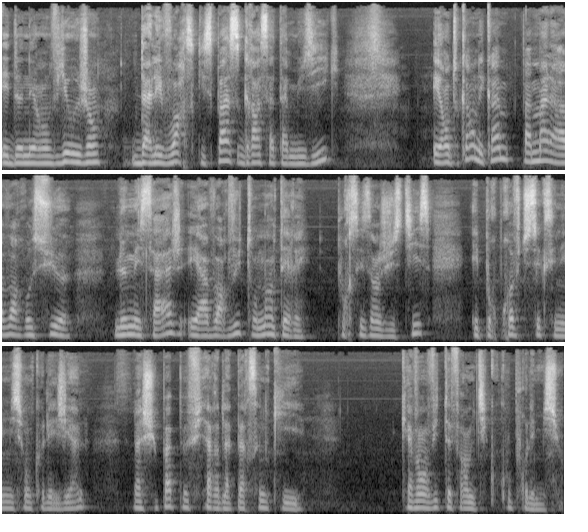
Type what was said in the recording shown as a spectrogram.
et donner envie aux gens d'aller voir ce qui se passe grâce à ta musique. Et en tout cas, on est quand même pas mal à avoir reçu euh, le message et à avoir vu ton intérêt pour ces injustices. Et pour preuve, tu sais que c'est une émission collégiale. Là, je suis pas peu fière de la personne qui, qui avait envie de te faire un petit coucou pour l'émission.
